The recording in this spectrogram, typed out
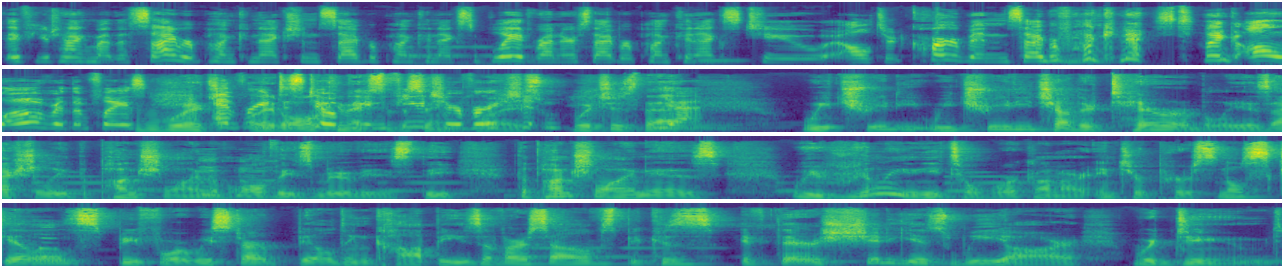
if you're talking about the cyberpunk connection, cyberpunk connects to Blade Runner, cyberpunk connects to Altered Carbon, cyberpunk connects to, like, all over the place. which Every it all connects dystopian to the same future place, version. which is that Yeah. we treat we treat each other terribly is actually the punchline of Mm-hmm. all these movies. the The punchline is we really need to work on our interpersonal skills before we start building copies of ourselves because if they're as shitty as we are, we're doomed.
